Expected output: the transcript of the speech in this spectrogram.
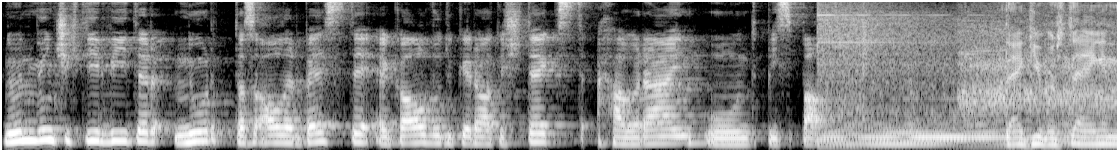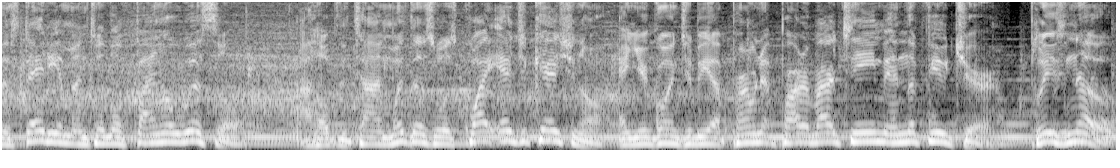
nun wünsche ich dir wieder nur das Allerbeste, egal wo du gerade steckst. Hau rein und bis bald. Thank you for staying in the stadium until the final whistle. I hope the time with us was quite educational and you're going to be a permanent part of our team in the future. Please note,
